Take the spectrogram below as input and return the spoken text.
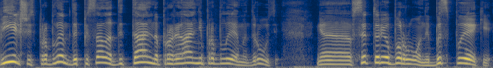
більшість проблем, де писала детально про реальні проблеми, друзі. Е, В секторі оборони, безпеки.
